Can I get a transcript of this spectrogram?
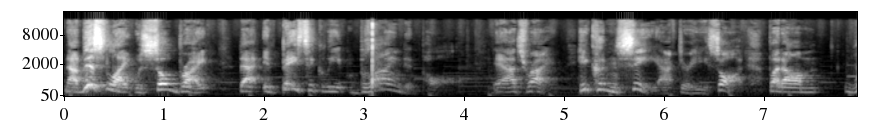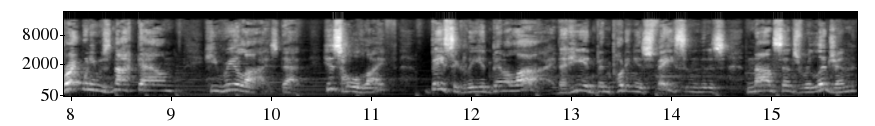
Now, this light was so bright that it basically blinded Paul. Yeah, that's right. He couldn't see after he saw it. But um, right when he was knocked down, he realized that his whole life basically had been a lie, that he had been putting his face into this nonsense religion,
